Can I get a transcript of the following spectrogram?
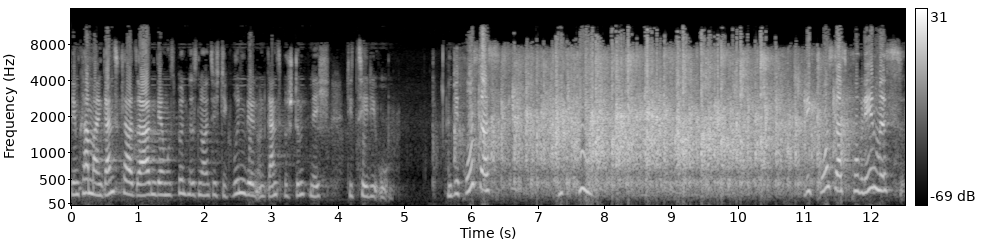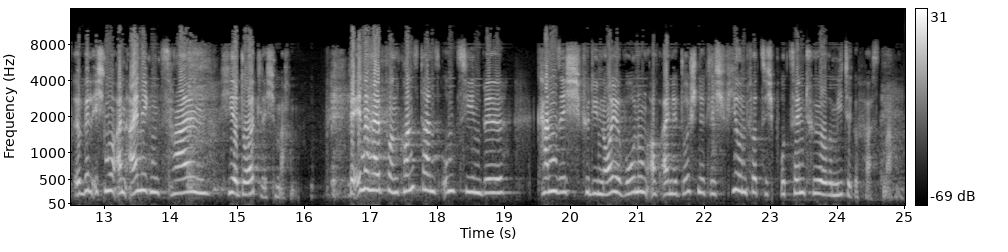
dem kann man ganz klar sagen, der muss Bündnis 90 die Grünen wählen und ganz bestimmt nicht die CDU. Und wie groß das wie groß das Problem ist, will ich nur an einigen Zahlen hier deutlich machen. Wer innerhalb von Konstanz umziehen will, kann sich für die neue Wohnung auf eine durchschnittlich 44 Prozent höhere Miete gefasst machen.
